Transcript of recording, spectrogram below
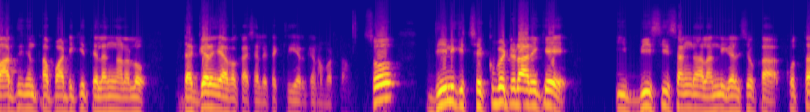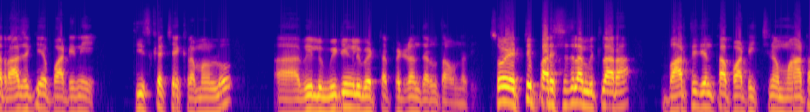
భారతీయ జనతా పార్టీకి తెలంగాణలో దగ్గరయ్యే అవకాశాలు అయితే క్లియర్ కనబడతాం. సో దీనికి చెక్కు పెట్టడానికే ఈ బీసీ సంఘాలన్నీ కలిసి ఒక కొత్త రాజకీయ పార్టీని తీసుకొచ్చే క్రమంలో వీళ్ళు మీటింగ్లు పెట్ట పెట్టడం జరుగుతూ ఉన్నది. సో ఎట్టి పరిస్థితుల మిత్లారా భారతీయ జనతా పార్టీ ఇచ్చిన మాట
